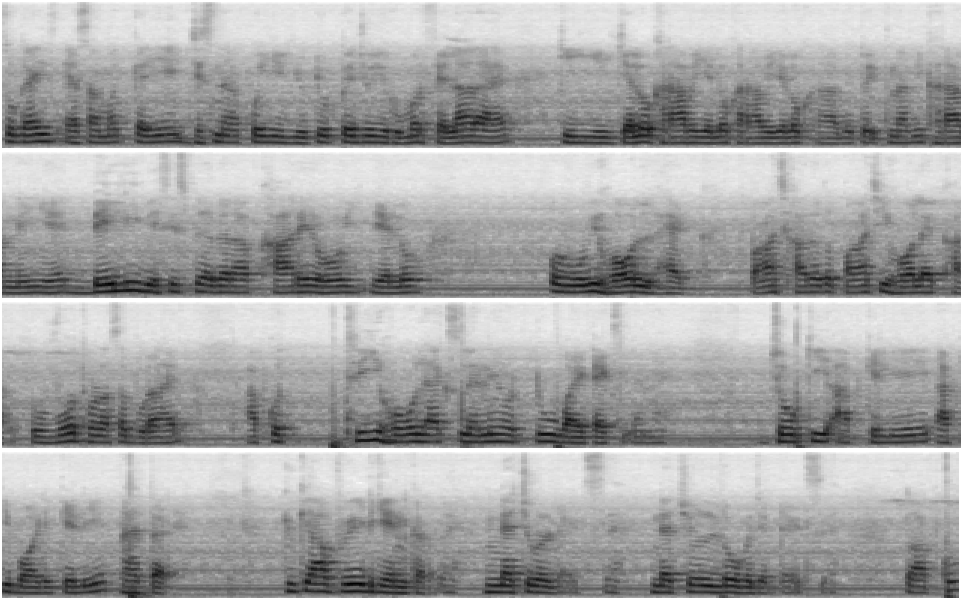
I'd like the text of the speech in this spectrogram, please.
सो so गाइज़ ऐसा मत करिए, जिसने आपको ये यूट्यूब पे जो ये रूमर फैला रहा है कि येलो ख़राब है येलो ख़राब है येलो ख़राब है तो इतना भी ख़राब नहीं है। डेली बेसिस पे अगर आप खा रहे हो येलो और वो भी हॉल हैक पाँच खा रहे हो तो पाँच ही हॉल एग खा रहे हो तो वो थोड़ा सा बुरा है। आपको थ्री होल एग्स लेने और टू वाइट एग्स लेने जो कि आपके लिए, आपकी बॉडी के लिए बेहतर है। क्योंकि आप वेट गेन कर रहे हैं नेचुरल डाइट से नेचुरल लो बजट डाइट से। तो आपको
